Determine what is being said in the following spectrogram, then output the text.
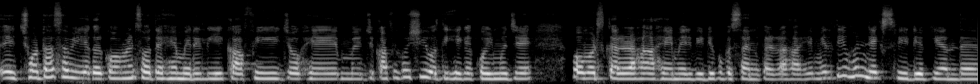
ایک چھوٹا سا بھی اگر کامنٹس ہوتے ہیں میرے لیے کافی جو ہے، مجھے کافی خوشی ہوتی ہے کہ کوئی مجھے کامنٹس کر رہا ہے، میری ویڈیو کو پسند کر رہا ہے۔ ملتی ہوں نیکسٹ ویڈیو کے اندر۔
